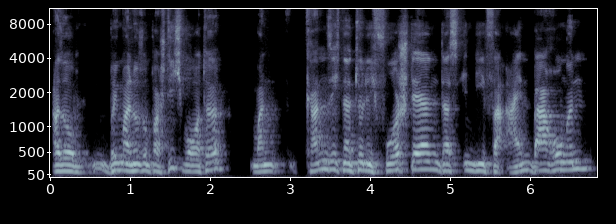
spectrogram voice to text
Also bring mal nur so ein paar Stichworte. Man kann sich natürlich vorstellen, dass in die Vereinbarungen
